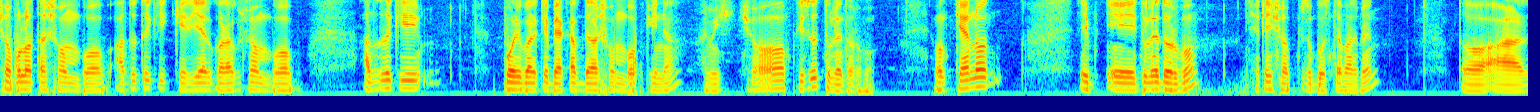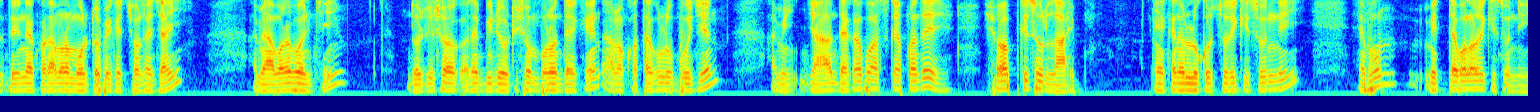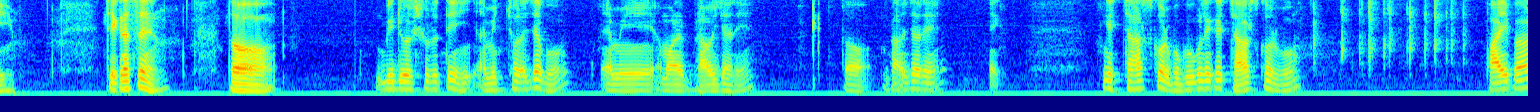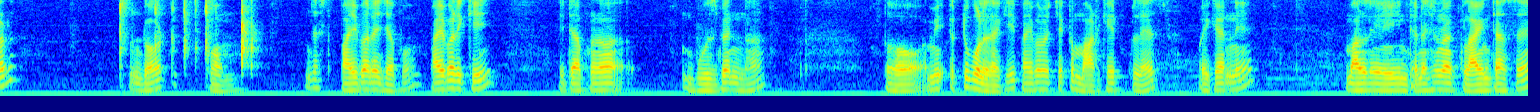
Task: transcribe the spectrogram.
সফলতা সম্ভব, আদতে কি কেরিয়ার গড়া সম্ভব, আদতে কি পরিবারকে ব্যাকআপ দেওয়া সম্ভব কি না আমি সব কিছু তুলে ধরবো। এবং কেন এই তুলে ধরবো, সেটাই সব কিছু বুঝতে পারবেন। তো আর দেরি না করে আমরা মূল টপিকে চলে যাই। আমি আবারও বলছি, ধৈর্য সহকারে ভিডিওটি সম্পূর্ণ দেখেন, আমার কথাগুলো বুঝেন। আমি যা দেখাবো আজকে আপনাদের সব কিছু লাইভ এখানে লুকোচুরি কিছু নেই। এবং মিথ্যা বলারও কিছু নেই। ঠিক আছে? তো ভিডিওর শুরুতেই আমি চলে যাব, আমি আমার ব্রাউজারে তো ব্রাউজারে চার্জ করব গুগলে গিয়ে চার্জ করব। ফাইবার ডট কম জাস্ট ফাইবারে যাব। ফাইবারে কি? এটা আপনারা বুঝবেন না। তো আমি একটু বলে রাখি ফাইবার হচ্ছে একটা মার্কেট প্লেস ওইখানে মাল ইন্টারন্যাশনাল ক্লায়েন্ট আছে,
